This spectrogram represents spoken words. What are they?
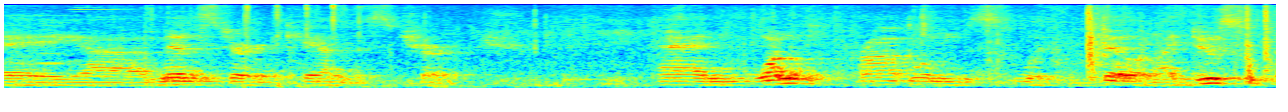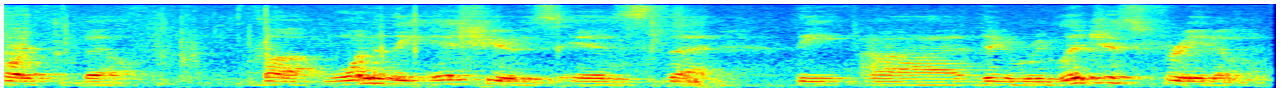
a uh, minister in Cannabis Church. And one of the problems with the bill, and I do support the bill, but one of the issues is that the, uh, the religious freedom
